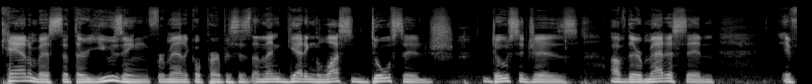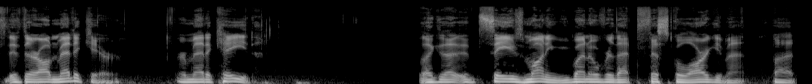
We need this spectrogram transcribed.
cannabis that they're using for medical purposes, and then getting less dosage dosages of their medicine if if they're on Medicare or Medicaid. Like it saves money. We went over that fiscal argument, but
